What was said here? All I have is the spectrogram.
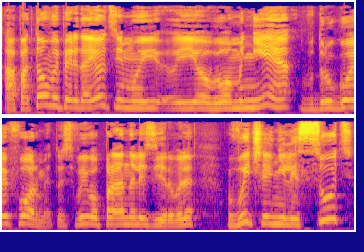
а потом вы передаете ему ее, его мне в другой форме. То есть вы его проанализировали, вычленили суть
